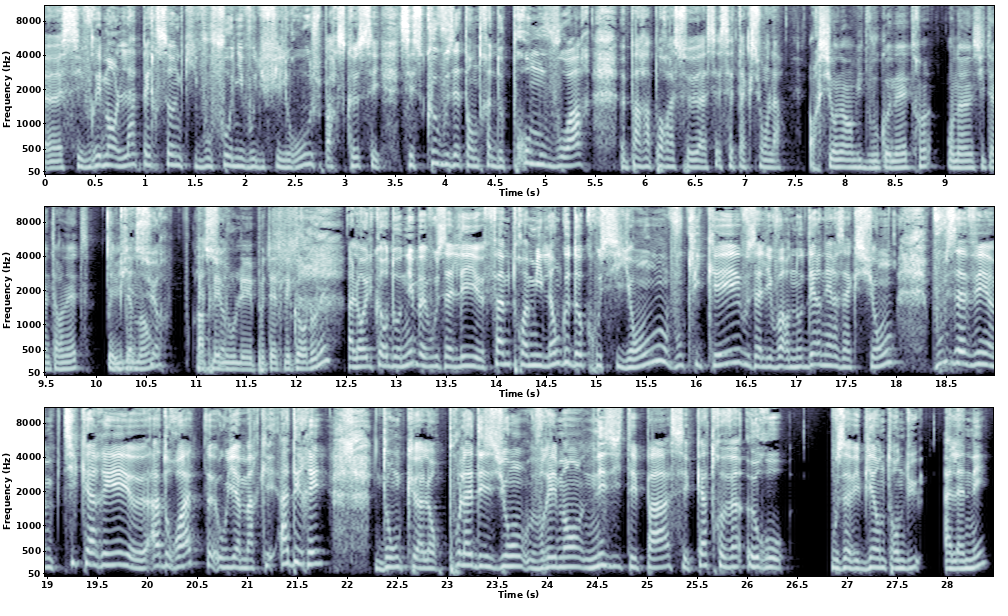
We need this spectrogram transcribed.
euh, c'est vraiment la personne qu'il vous faut au niveau du fil rouge parce que c'est c'est ce que vous êtes en train de promouvoir euh, par rapport à, ce, à cette action-là. Alors si on a envie de vous connaître, on a un site internet évidemment. Bien sûr. Rappelez-nous les, peut-être les coordonnées. Alors les coordonnées, ben, vous allez euh, Femme 3000 Languedoc-Roussillon, vous cliquez, vous allez voir nos dernières actions. Vous avez un petit carré euh, à droite où il y a marqué adhérer. Donc alors pour l'adhésion, vraiment n'hésitez pas, c'est 80 euros. Vous avez bien entendu à l'année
